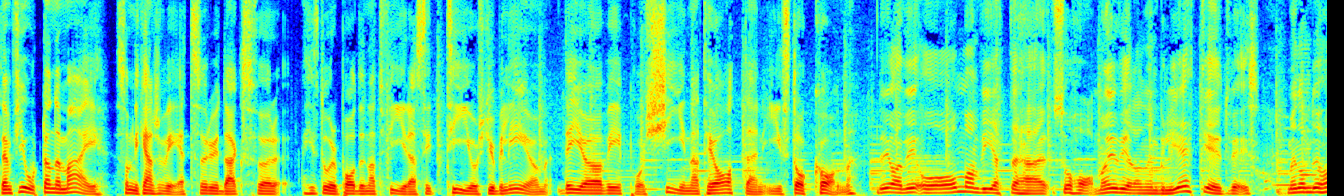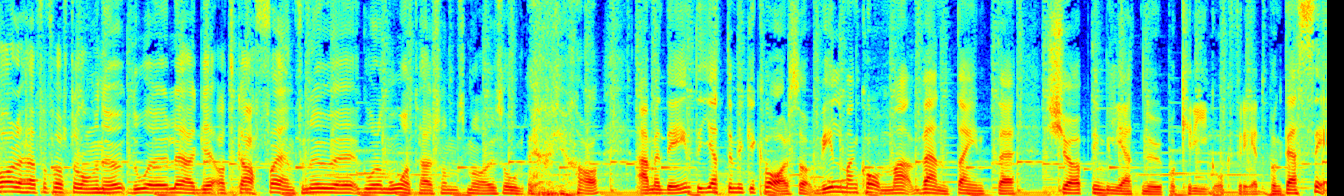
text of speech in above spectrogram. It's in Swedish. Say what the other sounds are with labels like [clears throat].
Den 14 maj, som ni kanske vet, så är det dags för Historiepodden att fira sitt tioårsjubileum. Det gör vi på Kinateatern i Stockholm. Det gör vi och om man vet det här så har man ju redan en biljett givetvis. Men om du har det här för första gången nu, då är det läge att skaffa en för nu eh, går de åt här som smör i solsken. Ja, men det är inte jättemycket kvar, så vill man komma, vänta inte. Köp din biljett nu på krigocfred.se.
